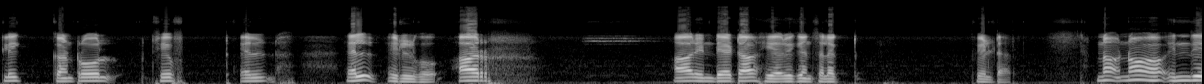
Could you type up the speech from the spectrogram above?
click control shift L L it will go. Or or in data here we can select filter. Now now in the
